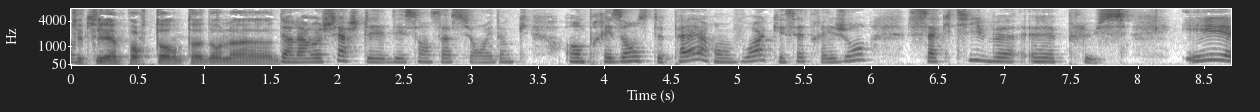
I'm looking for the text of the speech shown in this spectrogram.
qui était importante dans la... Dans la recherche des, sensations. Et donc, en présence de père, on voit que cette région s'active plus. Et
